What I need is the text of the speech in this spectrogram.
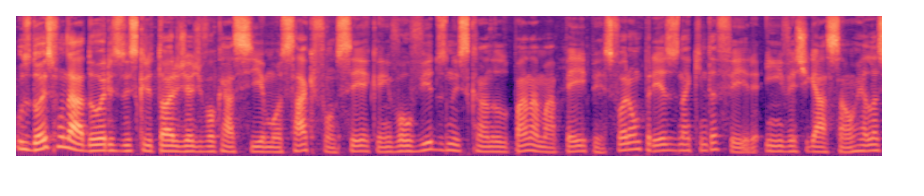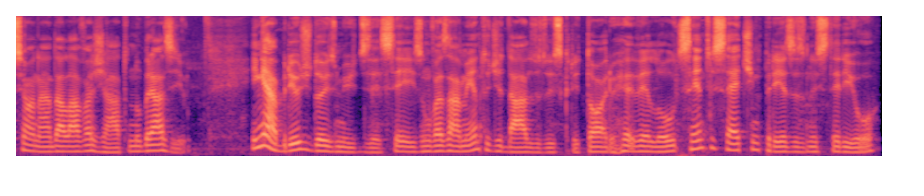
Os dois fundadores do escritório de advocacia Mossack Fonseca, envolvidos no escândalo Panama Papers, foram presos na quinta-feira em investigação relacionada à Lava Jato no Brasil. Em abril de 2016, um vazamento de dados do escritório revelou 107 empresas no exterior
